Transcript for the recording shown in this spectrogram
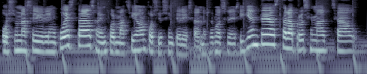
pues una serie de encuestas o información por si os interesa. Nos vemos en el siguiente. Hasta la próxima. Chao.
